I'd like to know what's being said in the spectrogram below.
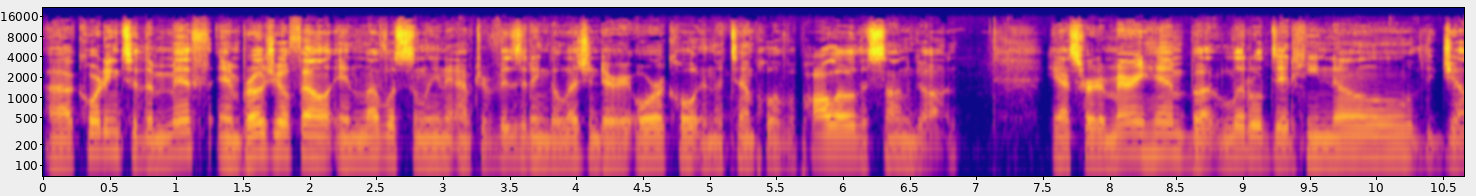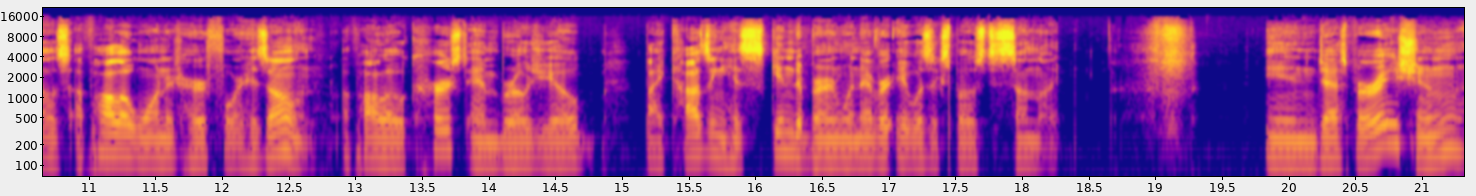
Uh, according to the myth, Ambrosio fell in love with Selena after visiting the legendary oracle in the temple of Apollo, the sun god. He asked her to marry him, but little did he know the jealous Apollo wanted her for his own. Apollo cursed Ambrosio by causing his skin to burn whenever it was exposed to sunlight. In desperation,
